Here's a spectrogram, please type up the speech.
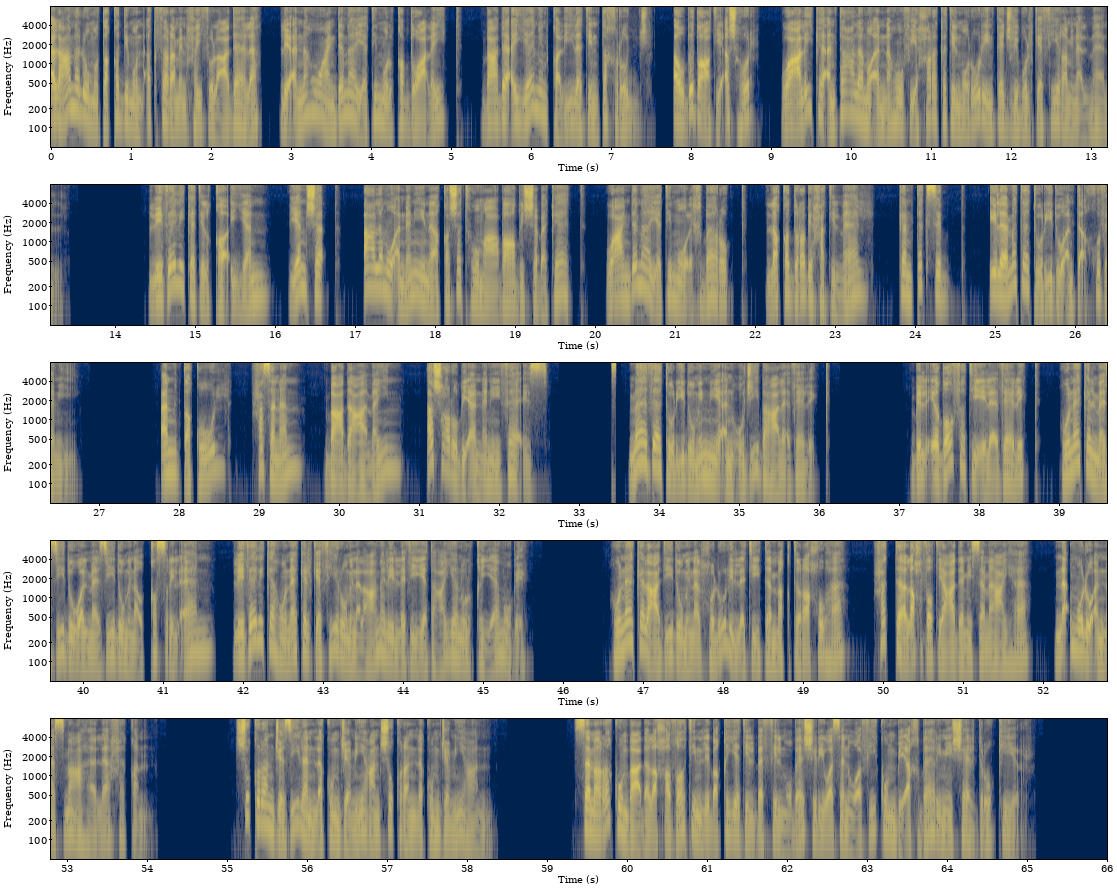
العمل متقدم أكثر من حيث العدالة لأنه عندما يتم القبض عليك بعد أيام قليلة تخرج أو بضعة أشهر وعليك أن تعلم أنه في حركة المرور تجلب الكثير من المال. لذلك تلقائيا ينشأ أعلم أنني ناقشته مع بعض الشبكات وعندما يتم إخبارك لقد ربحت المال كم تكسب؟ إلى متى تريد أن تأخذني؟ أن تقول حسنا بعد عامين أشعر بأنني فائز. ماذا تريد مني أن أجيب على ذلك؟ بالإضافة إلى ذلك هناك المزيد والمزيد من القصر الآن لذلك هناك الكثير من العمل الذي يتعين القيام به. هناك العديد من الحلول التي تم اقتراحها حتى لحظة عدم سماعها نأمل أن نسمعها لاحقاً. شكراً جزيلاً لكم جميعاً شكراً لكم جميعاً. سنراكم بعد لحظات لبقية البث المباشر وسنوافيكم بأخبار ميشيل دروكير.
